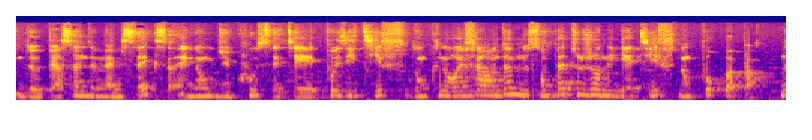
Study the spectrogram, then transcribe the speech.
de personnes de même sexe, et donc du coup, c'était positif. Donc nos référendums ne sont pas toujours négatifs, donc pourquoi pas?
